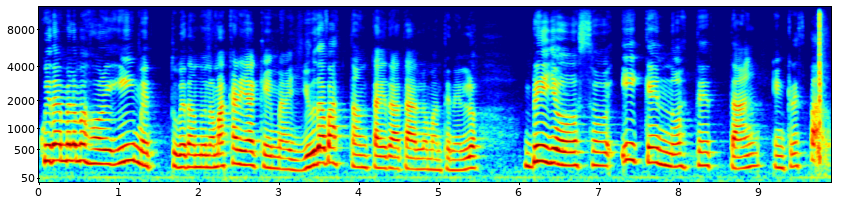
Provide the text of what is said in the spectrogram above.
cuidarme lo mejor y me estuve dando una mascarilla que me ayuda bastante a hidratarlo, mantenerlo brilloso y que no esté tan encrespado.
